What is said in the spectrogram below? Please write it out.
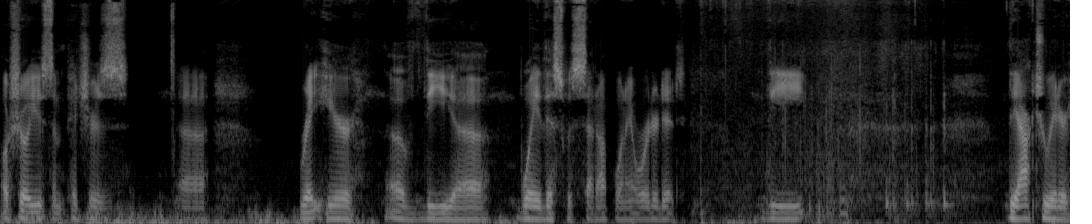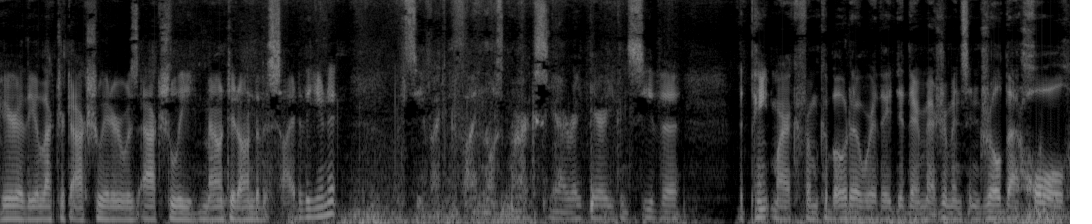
I'll show you some pictures uh, right here of the uh, way this was set up when I ordered it. The the actuator here, the electric actuator, was actually mounted onto the side of the unit. Let's see if I can find those marks. Yeah, right there. You can see the the paint mark from Kubota where they did their measurements and drilled that hole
